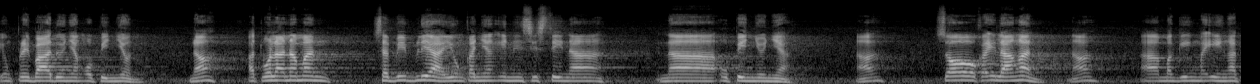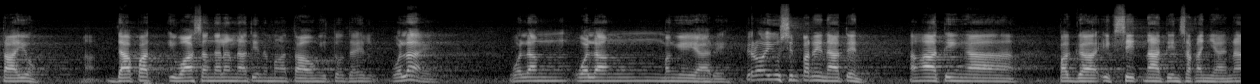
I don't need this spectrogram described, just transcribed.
yung pribado niyang opinion, no? At wala naman sa Biblia yung kanyang ininsiste na na opinion niya. No? So kailangan, no? Ah, maging maingat tayo. No? Dapat iwasan na lang natin ang mga taong ito dahil wala eh. Walang walang mangyayari. Pero ayusin pa rin natin ang ating uh, pag-exit natin sa kanya na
